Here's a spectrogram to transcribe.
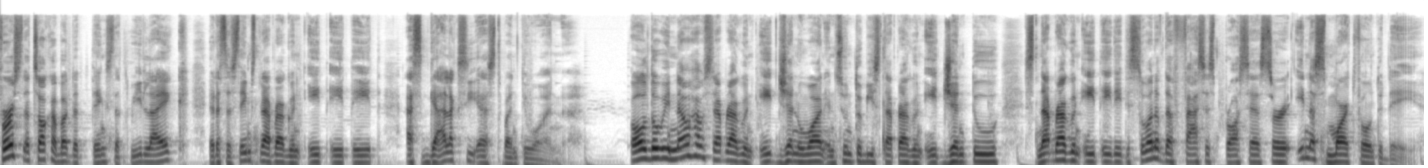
First, let's talk about the things that we like. It has the same Snapdragon 888 as Galaxy S21. Although we now have Snapdragon 8 Gen 1 and soon to be Snapdragon 8 Gen 2, Snapdragon 888 is one of the fastest processor in a smartphone today.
